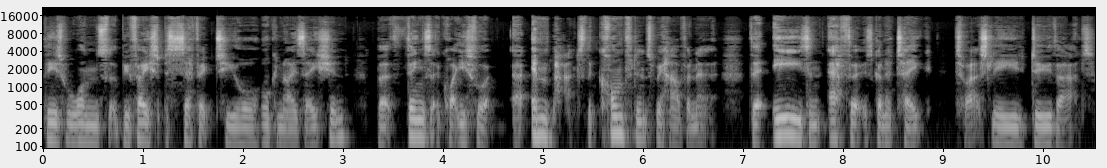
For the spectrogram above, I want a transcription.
these were ones that would be very specific to your organization but things that are quite useful uh, impact, the confidence we have in it, the ease and effort it's going to take to actually do that.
